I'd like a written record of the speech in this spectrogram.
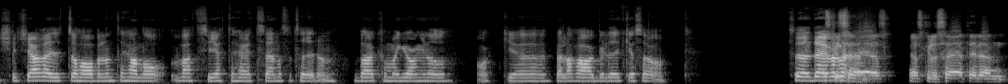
Chicharito har väl inte heller varit så jättehet senaste tiden. Börjar komma igång nu. Och eh, Belarabi lika så. Det är jag, väl... skulle säga, jag skulle säga att det är den,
